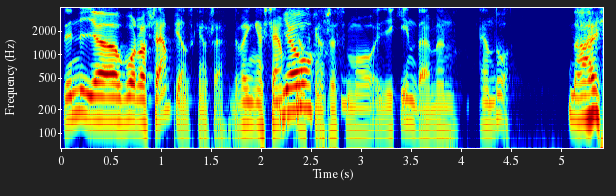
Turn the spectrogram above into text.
Det är nya World of Champions kanske. Det var inga Champions ja. kanske som gick in där, men ändå. Nej,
